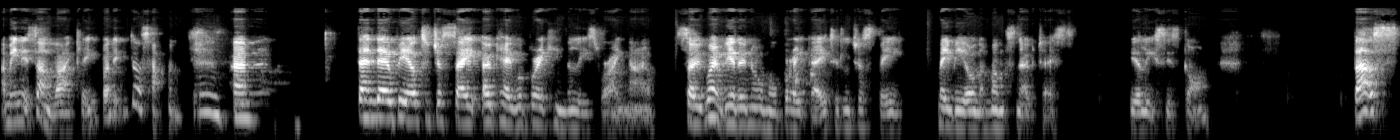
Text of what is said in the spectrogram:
I mean, it's unlikely, but it does happen. Um, then they'll be able to just say, okay, we're breaking the lease right now. So it won't be at a normal break date. It'll just be maybe on a month's notice. Your lease is gone. That's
